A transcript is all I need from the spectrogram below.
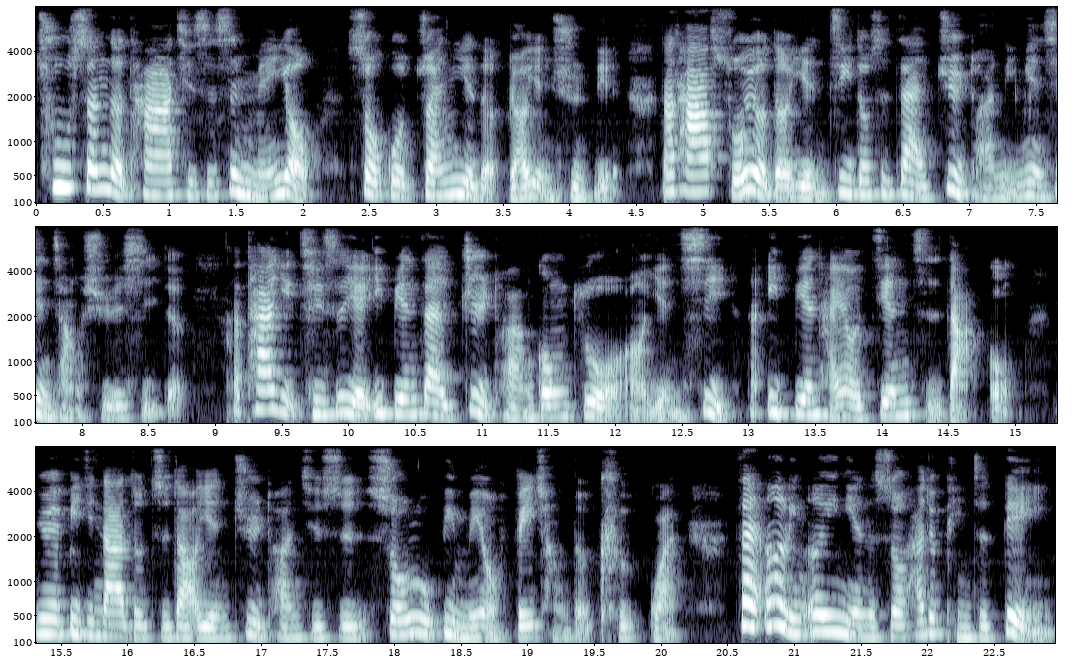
出身的他其实是没有。受过专业的表演训练，那他所有的演技都是在剧团里面现场学习的。那他也其实也一边在剧团工作啊演戏，那一边还要兼职打工。因为毕竟大家都知道，演剧团其实收入并没有非常的可观。在二零二一年的时候，他就凭着电影《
